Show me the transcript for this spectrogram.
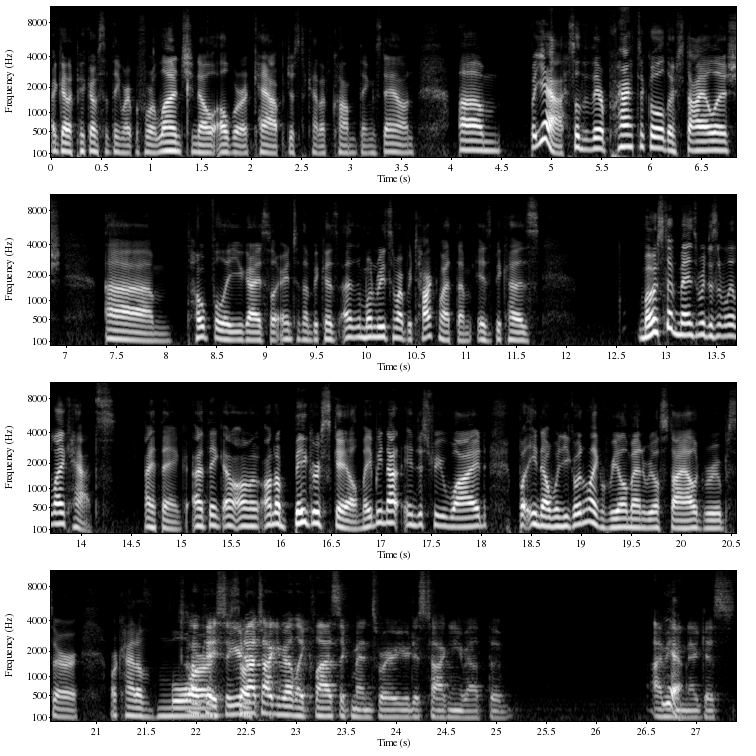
I gotta pick up something right before lunch. You know, I'll wear a cap just to kind of calm things down. Um, but yeah, so they're practical, they're stylish. Um, hopefully you guys are into them because and one reason why we're talking about them is because most of menswear doesn't really like hats. I think. I think on a, on a bigger scale, maybe not industry wide, but you know when you go to like real men, real style groups or or kind of more. Okay, so you're not talking about like classic menswear. You're just talking about the. I Yeah. mean, I guess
